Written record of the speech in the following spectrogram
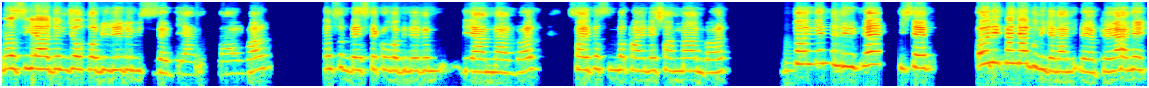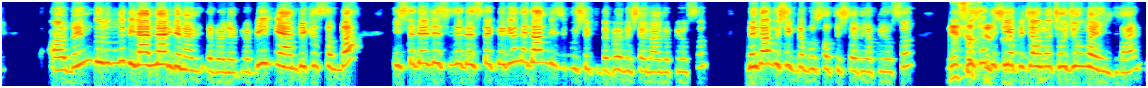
nasıl yardımcı olabilirim size diyenler var. Nasıl destek olabilirim diyenler var. Sayfasında paylaşanlar var. Bunlar genellikle işte öğretmenler bunu genellikle yapıyor. Yani Arda'nın durumunu bilenler genellikle böyle yapıyor. Bilmeyen bir kısımda işte devlet size destek veriyor. Neden biz bu şekilde böyle şeyler yapıyorsun? Neden bu şekilde bu satışları yapıyorsun? Ne Bu satışı satıyorsun? yapacağında çocuğunla ilgilen.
